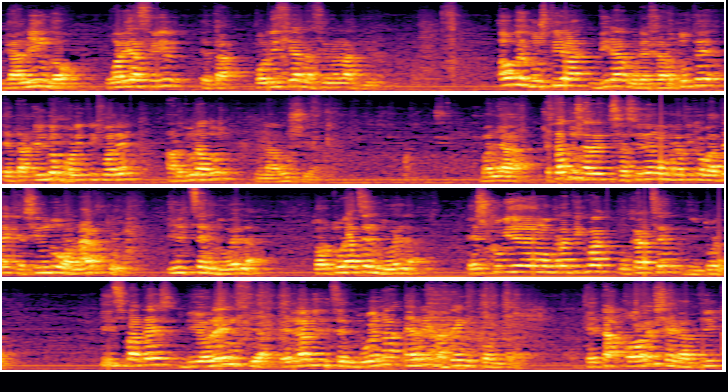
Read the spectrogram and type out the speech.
Galindo, Guardia Zibil eta Polizia Nazionalak dira. Hauek guztia dira gure jardute eta hildo politikoaren arduradun nagusia. Baina, estatu sasi demokratiko batek ezin du onartu hiltzen duela, torturatzen duela, eskubide demokratikoak ukartzen dituela. Hitz batez, violentzia erabiltzen duela herri baten kontra. Eta horrexegatik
